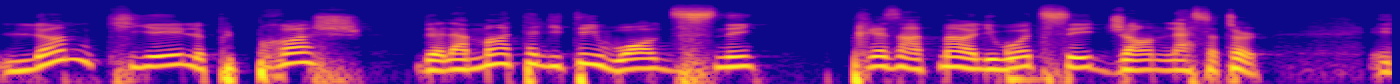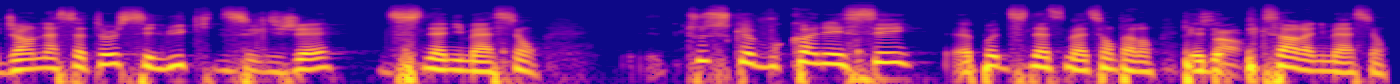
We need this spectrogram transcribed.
l'homme qui est le plus proche de la mentalité Walt Disney présentement à Hollywood, c'est John Lasseter. Et John Lasseter, c'est lui qui dirigeait Disney Animation. Tout ce que vous connaissez, euh, pas Disney Animation, pardon, Pixar. Pixar Animation.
